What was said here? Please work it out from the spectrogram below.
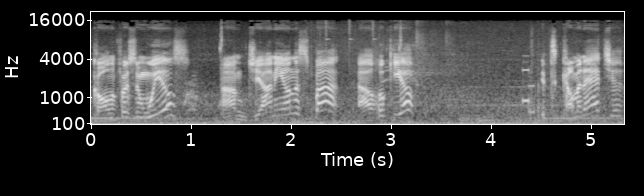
You calling for some wheels? I'm Johnny on the spot. I'll hook you up. It's coming at you.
